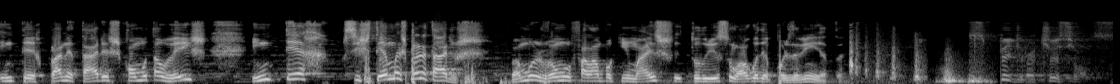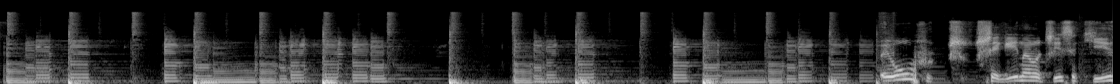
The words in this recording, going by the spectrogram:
interplanetárias, como talvez intersistemas planetários. Vamos, vamos falar um pouquinho mais tudo isso logo depois da vinheta. Speed Notícias. Eu cheguei na notícia que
